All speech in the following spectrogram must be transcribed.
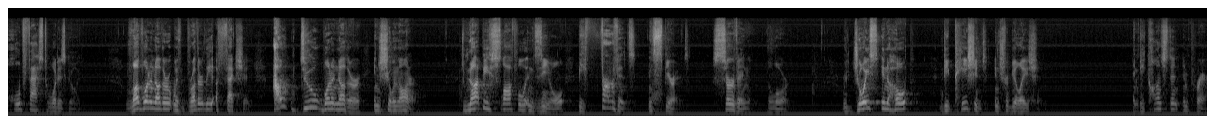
hold fast to what is good. Love one another with brotherly affection. Outdo one another in showing honor. Do not be slothful in zeal be fervent in spirit, serving the Lord. Rejoice in hope, be patient in tribulation, and be constant in prayer.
